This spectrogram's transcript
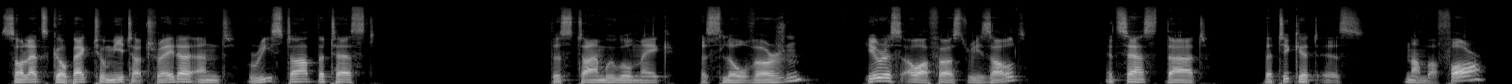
So let's go back to MetaTrader and restart the test. This time we will make a slow version. Here is our first result. It says that the ticket is number 4.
